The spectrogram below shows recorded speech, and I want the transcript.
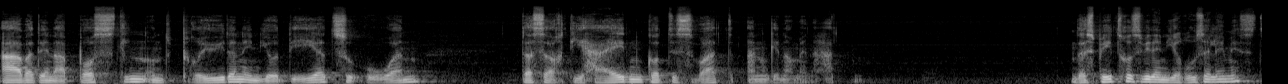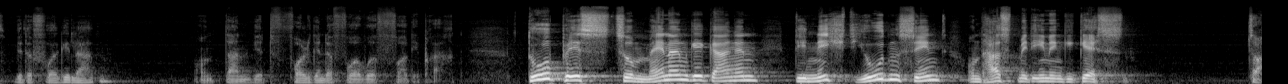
aber den Aposteln und Brüdern in Judäa zu Ohren, dass auch die Heiden Gottes Wort angenommen hatten. Und als Petrus wieder in Jerusalem ist, wird er vorgeladen und dann wird folgender Vorwurf vorgebracht. Du bist zu Männern gegangen, die nicht Juden sind und hast mit ihnen gegessen. So,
